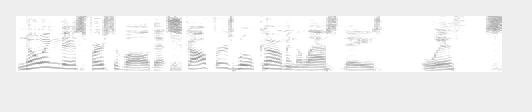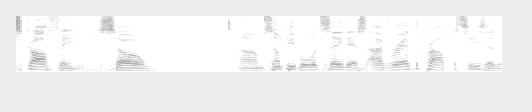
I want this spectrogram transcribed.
Knowing this, first of all, that scoffers will come in the last days with scoffing. So, um, some people would say this I've read the prophecies, and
